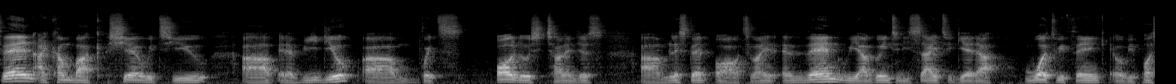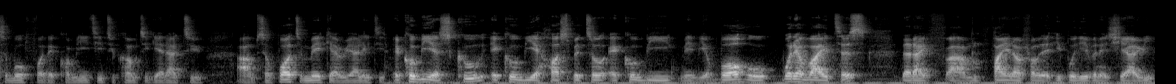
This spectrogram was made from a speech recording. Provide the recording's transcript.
then I come back share with you uh, in a video um, with all those challenges um, listed or outlined and then we are going to decide together what we think it will be possible for the community to come together to um, support to make a reality. It could be a school, it could be a hospital, it could be maybe a borehole, whatever it is that I um, find out from the people living in Shiari,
